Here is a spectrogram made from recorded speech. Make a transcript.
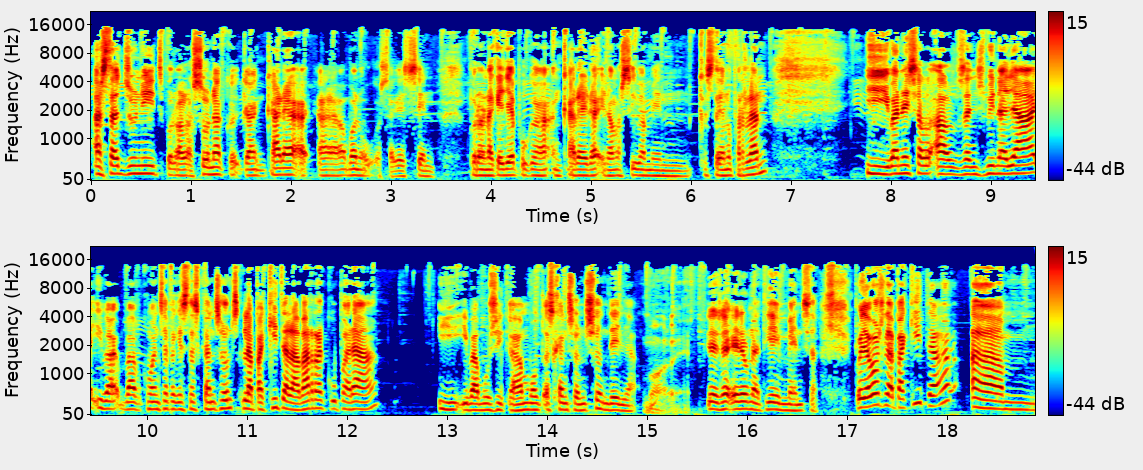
als Estats Units, però a la zona que, que encara, eh, bueno, ho segueix sent, però en aquella època encara era, era massivament castellanoparlant, i va néixer al- als anys 20 allà i va, va començar a fer aquestes cançons. La Paquita la va recuperar i, i va musicar moltes cançons són d'ella. Molt bé. Era era una tia immensa. Però llavors la Paquita um,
